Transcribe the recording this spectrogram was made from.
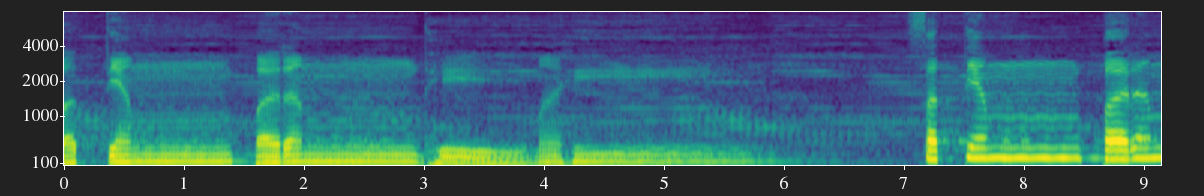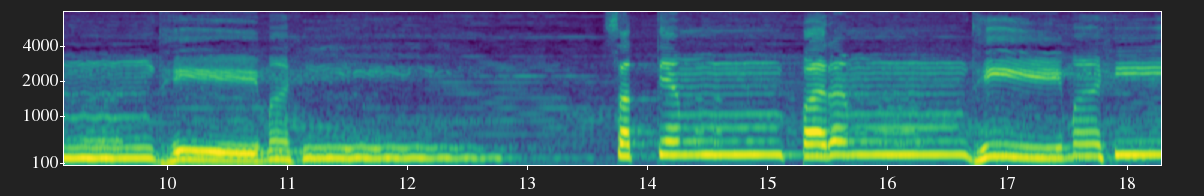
सत्यं परं धीमहि। सत्यं परं धीमहि। सत्यं परं धीमहि।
